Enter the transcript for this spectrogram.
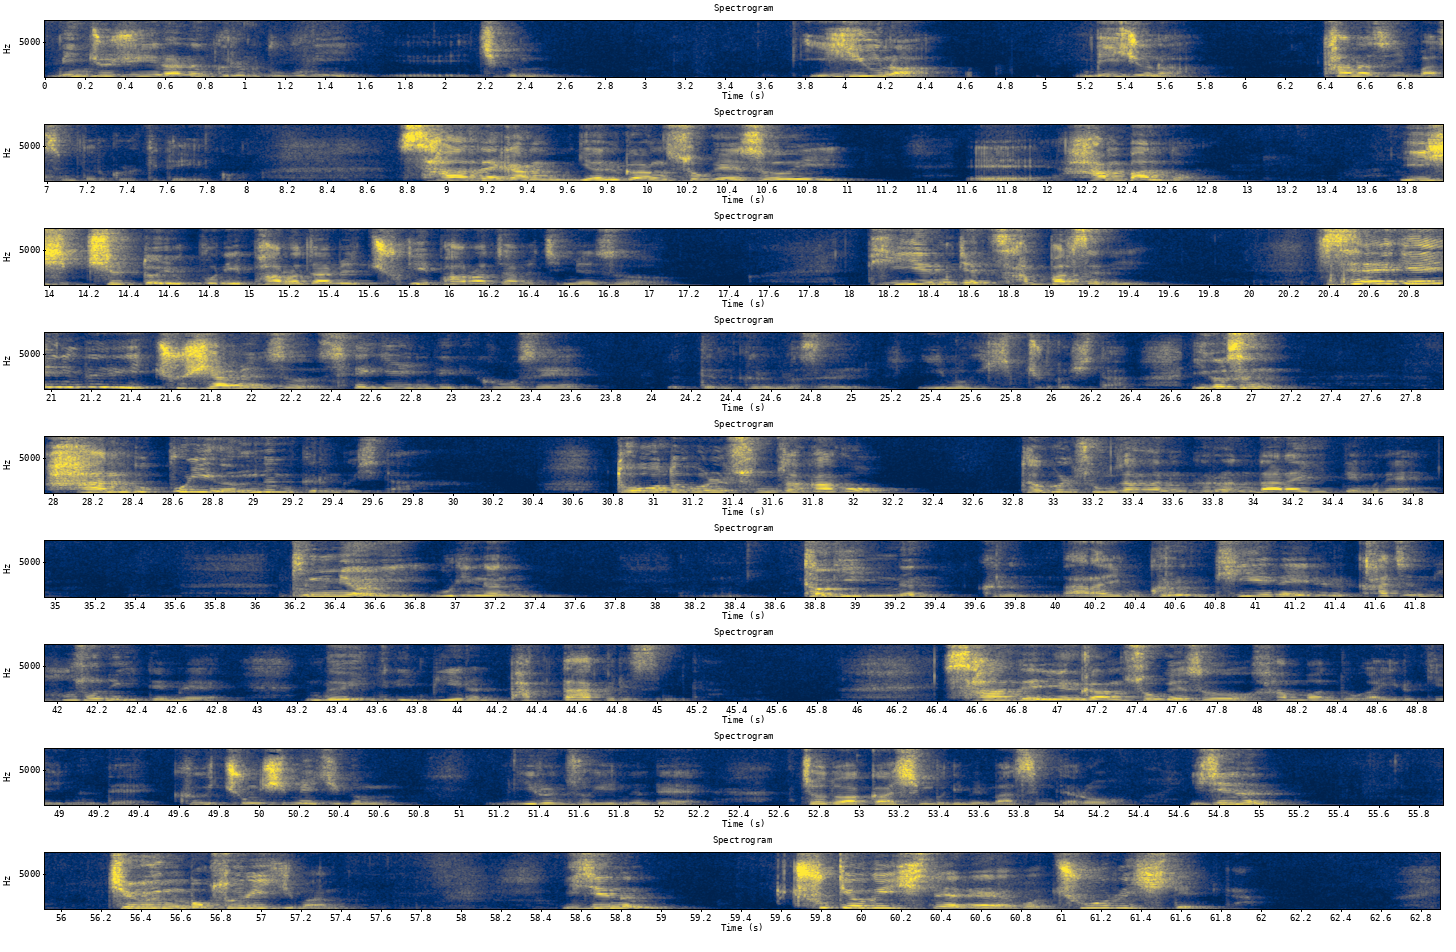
민주주의라는 그런 부분이 지금 EU나 미주나 타나스님 말씀대로 그렇게 되어 있고 4대 강국 열강 속에서의 한반도 27도 6분이 바로잡혀 축이 바로잡혀지면서 DMZ 38선이 세계인들이 주시하면서 세계인들이 그곳에 어떤 그런 것을 이목이 집중 것이다. 이것은 한국뿐이 없는 그런 것이다. 도덕을 숭상하고 덕을 숭상하는 그런 나라이기 때문에 분명히 우리는 덕이 있는 그런 나라이고 그런 DNA를 가진 후손이기 때문에 너희들이 미에는 박다 그랬습니다. 4대 열강 속에서 한반도가 이렇게 있는데 그 중심에 지금 이런 속에 있는데 저도 아까 신부님의 말씀대로 이제는 적은 목소리지만 이제는 추격의 시대가 아니고 추월의 시대입니다.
